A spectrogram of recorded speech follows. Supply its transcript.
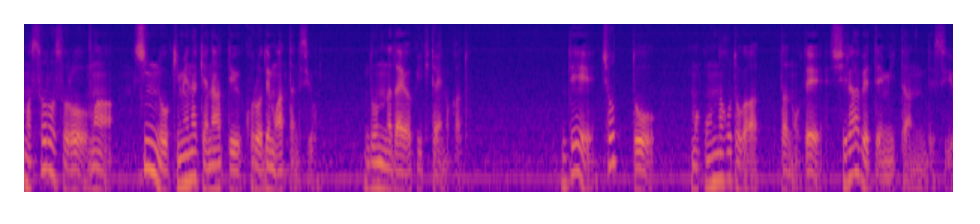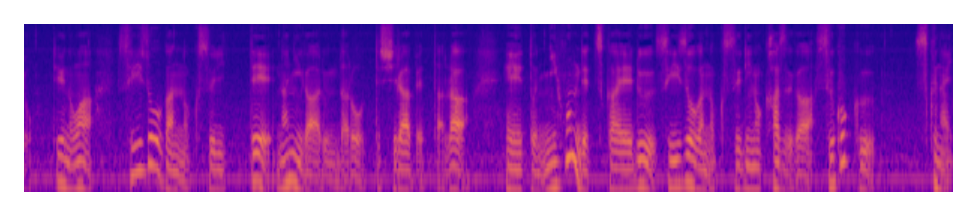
まあ、そろそろ、まあ、進路を決めなきゃなっていう頃でもあったんですよ。どんな大学行きたいのかと。でちょっと、まあ、こんなことがあったので調べてみたんですよ。っていうのは膵臓がんの薬って何があるんだろうって調べたら、えー、と日本で使える膵臓がんの薬の数がすごく少ない。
